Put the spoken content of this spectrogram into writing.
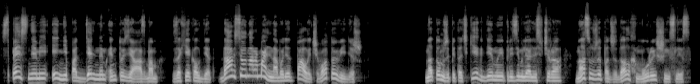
«С песнями и неподдельным энтузиазмом», — захекал дед. «Да все нормально будет, Палыч, вот увидишь». На том же пятачке, где мы приземлялись вчера, нас уже поджидал хмурый Шислис.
